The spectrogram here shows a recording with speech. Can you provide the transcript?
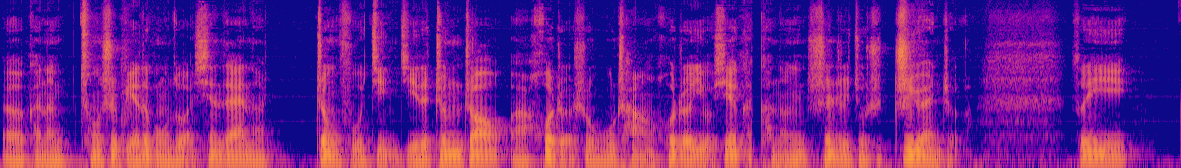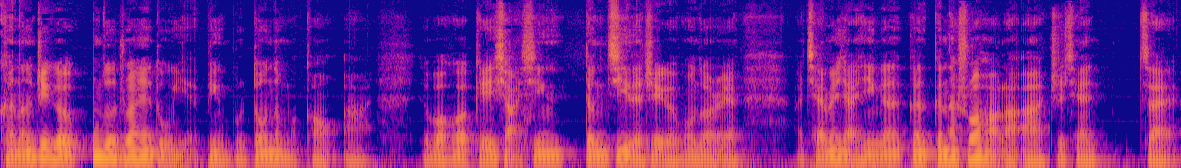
呃，可能从事别的工作。现在呢，政府紧急的征招啊，或者是无偿，或者有些可可能甚至就是志愿者，所以可能这个工作专业度也并不都那么高啊。就包括给小新登记的这个工作人员啊，前面小新跟跟跟他说好了啊，之前在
